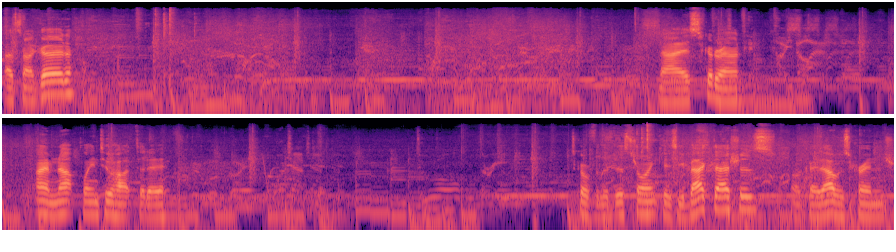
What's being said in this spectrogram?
That's not good. Nice, good round. I am not playing too hot today. Let's go for the disjoint in case he backdashes. Okay, that was cringe.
